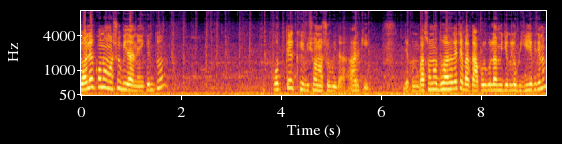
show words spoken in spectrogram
জলের কোনো অসুবিধা নেই, কিন্তু প্রত্যেক ভীষণ অসুবিধা, আর কি। দেখুন, বাসনও ধোয়া হয়ে গেছে, এবার কাপড়গুলো আমি যেগুলো ভিজিয়ে রেখেছিলাম,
